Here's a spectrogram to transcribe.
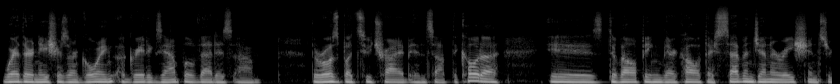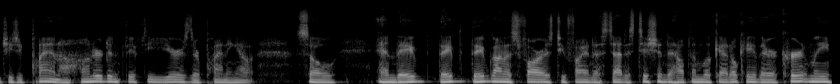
where their nations are going. A great example of that is um, the Rosebud Sioux tribe in South Dakota is developing their call it their seven generation strategic plan. 150 years they're planning out. So and they've they've they've gone as far as to find a statistician to help them look at okay there are currently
